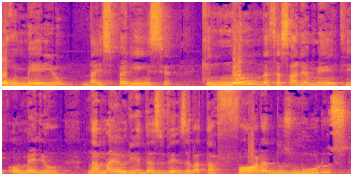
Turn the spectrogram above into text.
por meio da experiência que não necessariamente, ou melhor, na maioria das vezes ela está fora dos muros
